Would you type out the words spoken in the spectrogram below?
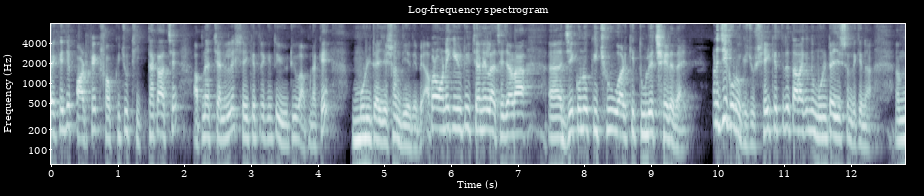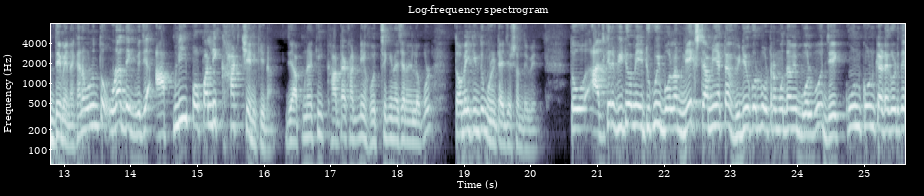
দেখে যে পারফেক্ট সব কিছু ঠিকঠাক আছে আপনার চ্যানেলে সেই ক্ষেত্রে কিন্তু ইউটিউব আপনাকে মনিটাইজেশন দিয়ে দেবে। আবার অনেক ইউটিউব চ্যানেল আছে যারা যে কোনো কিছু আর কি তুলে ছেড়ে দেয়। মানে যে কোনো কিছু, সেই ক্ষেত্রে তারা কিন্তু মনিটাইজেশন দেখে না দেবে না। কেন বলুন তো, ওরা দেখবে যে আপনি প্রপারলি খাটছেন কিনা, যে আপনার কি খাটাখাটনি হচ্ছে কিনা চ্যানেলের ওপর, তবেই কিন্তু মনিটাইজেশন দেবে। তো আজকের ভিডিও আমি এটুকুই বললাম। নেক্সট আমি একটা ভিডিও করব, ওটার মধ্যে আমি বলব যে কোন কোন ক্যাটাগরিতে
